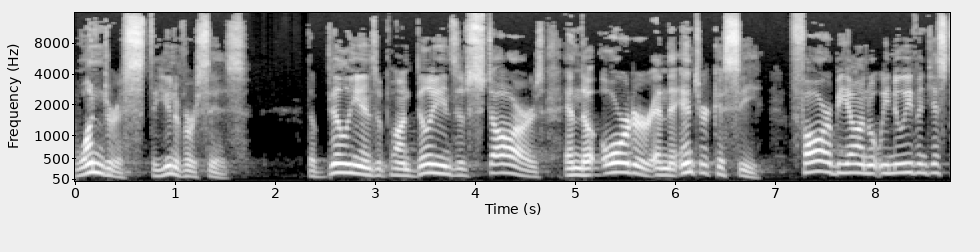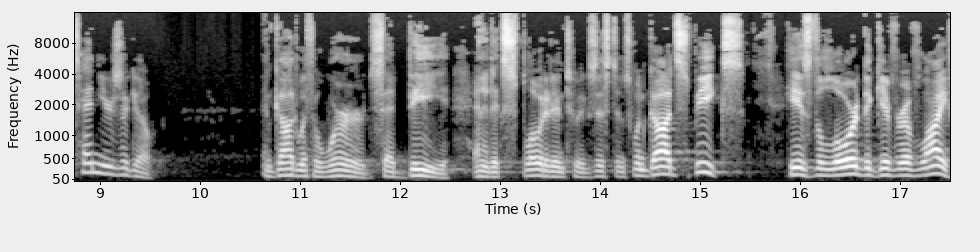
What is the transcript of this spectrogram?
wondrous the universe is. The billions upon billions of stars and the order and the intricacy far beyond what we knew even just 10 years ago. And God, with a word, said, Be, and it exploded into existence. When God speaks, He is the Lord, the giver of life.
